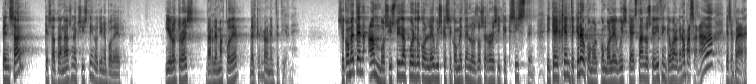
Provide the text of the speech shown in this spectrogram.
pensar que Satanás no existe y no tiene poder. Y el otro es darle más poder del que realmente tiene. Se cometen ambos, y estoy de acuerdo con Lewis que se cometen los dos errores y que existen. Y que hay gente, creo como, como Lewis, que están los que dicen que, bueno, que no pasa nada, que se puede,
